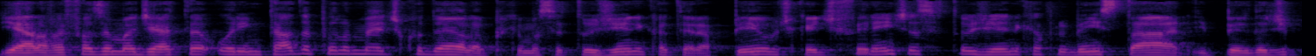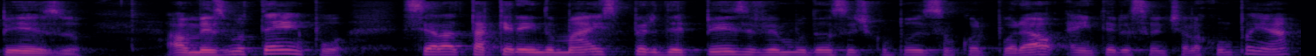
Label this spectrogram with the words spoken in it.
e ela vai fazer uma dieta orientada pelo médico dela, porque uma cetogênica terapêutica é diferente da cetogênica para o bem-estar e perda de peso. Ao mesmo tempo, se ela está querendo mais perder peso e ver mudança de composição corporal, é interessante ela acompanhar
